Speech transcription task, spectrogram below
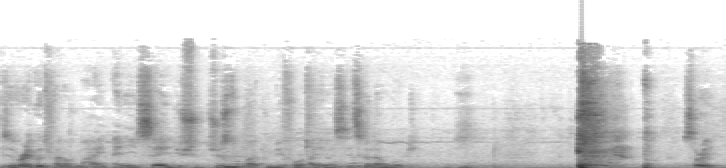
is a very good friend of mine, and he said you should just do MacRuby for iOS. It's gonna work. Sorry.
